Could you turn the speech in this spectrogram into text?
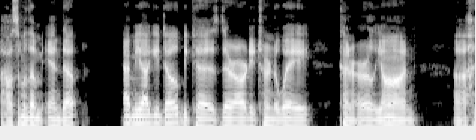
how some of them end up at Miyagi Do because they're already turned away kind of early on. Uh,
